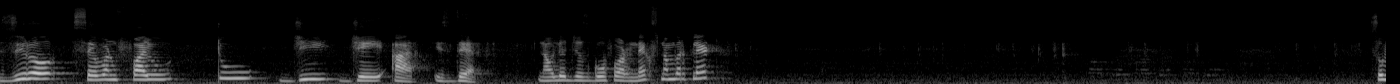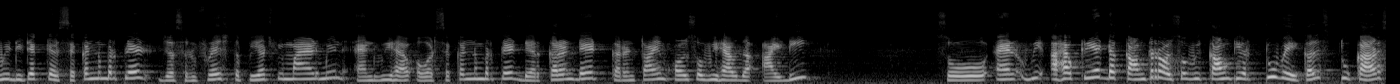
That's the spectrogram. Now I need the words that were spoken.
0752 GJR is there. Now let's just go for next number plate. So we detected second number plate, just refresh the PHP myadmin and we have our second number plate, their current date, current time, also we have the ID. So and we I have created the counter also, we count here two vehicles, two cars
